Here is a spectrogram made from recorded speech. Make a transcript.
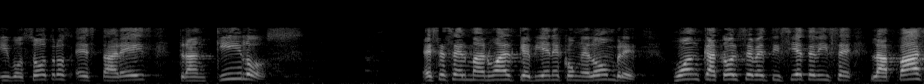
y vosotros estaréis tranquilos. Ese es el manual que viene con el hombre. Juan 14, 27 dice, la paz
